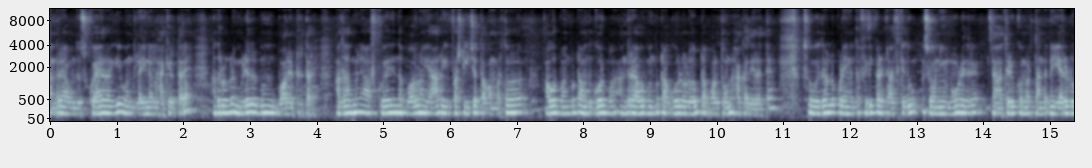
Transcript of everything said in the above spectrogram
ಅಂದರೆ ಆ ಒಂದು ಸ್ಕ್ವೇರ್ ಆಗಿ ಒಂದು ಲೈನಲ್ಲಿ ಹಾಕಿರ್ತಾರೆ. ಅದರೊಳಗಡೆ ಮಿಡಲಲ್ಲಿ ಬಂದು ಒಂದು ಬಾಲ್ ಇಟ್ಟಿರ್ತಾರೆ. ಅದಾದಮೇಲೆ ಆ ಸ್ಕ್ವೇರಿಂದ ಬಾಲ್ನ ಯಾರು ಫಸ್ಟ್ ಈಚೆ ತೊಗೊಂಬರ್ತಾರೋ ಅವ್ರು ಬಂದ್ಬಿಟ್ಟು ಆ ಒಂದು ಗೋಲ್ ಬಾ ಅಂದರೆ ಅವ್ರು ಬಂದ್ಬಿಟ್ಟು ಆ ಗೋಲ್ ಹೊಡೆದ್ಬಿಟ್ಟು ಆ ಬಾಲ್ ತೊಗೊಂಡು ಹಾಕೋದಿರುತ್ತೆ ಸೊ ಇದರಲ್ಲೂ ಕೂಡ ಏನಂತ ಫಿಸಿಕಲ್ ಟಾಸ್ಕ್ ಇದು. ಸೊ ನೀವು ನೋಡಿದರೆ ತಿಳ್ಕೊಂಬರ್ ತಂಡನೇ ಎರಡು,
